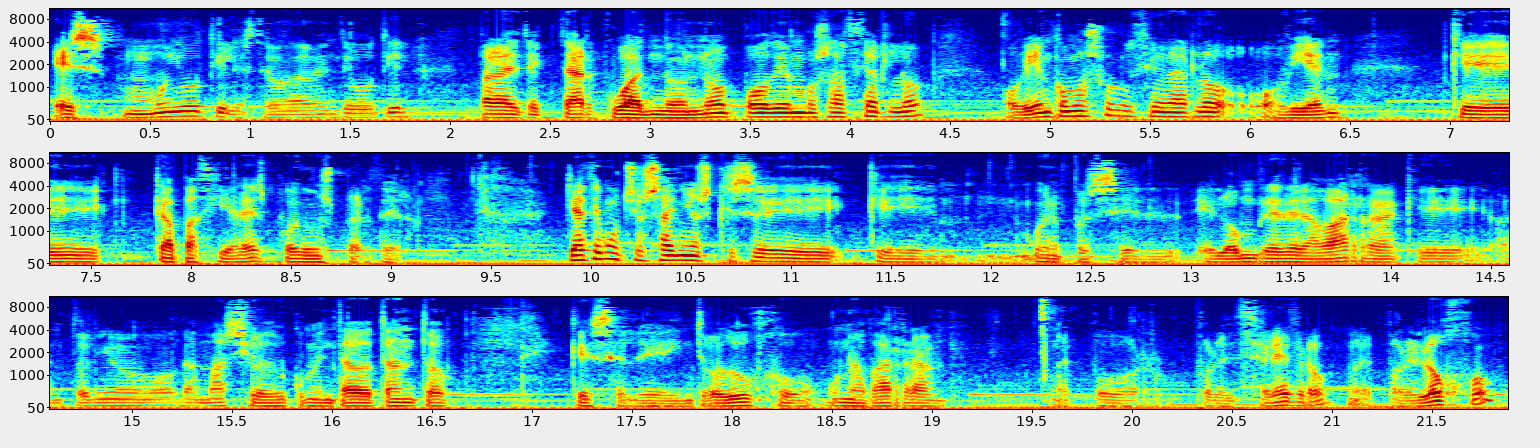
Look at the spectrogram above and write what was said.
es muy útil, extremadamente útil, para detectar cuando no podemos hacerlo, o bien cómo solucionarlo, o bien qué capacidades podemos perder. Ya hace muchos años que se que bueno pues el, hombre de la barra que Antonio Damasio ha documentado tanto que se le introdujo una barra por, por el cerebro, por el ojo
